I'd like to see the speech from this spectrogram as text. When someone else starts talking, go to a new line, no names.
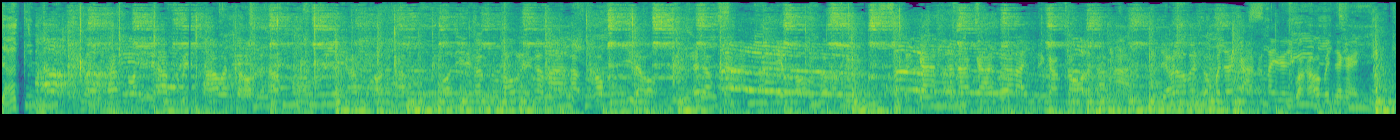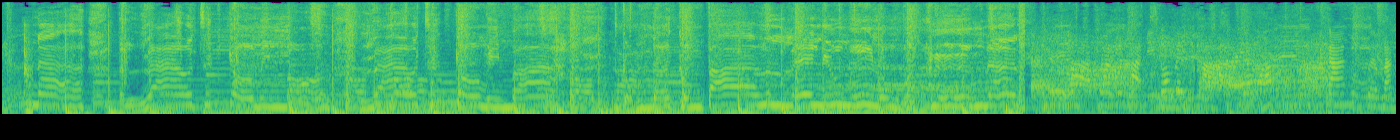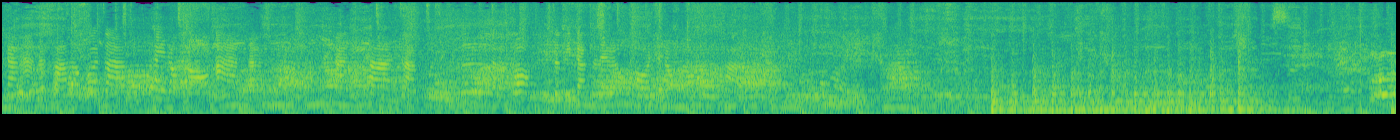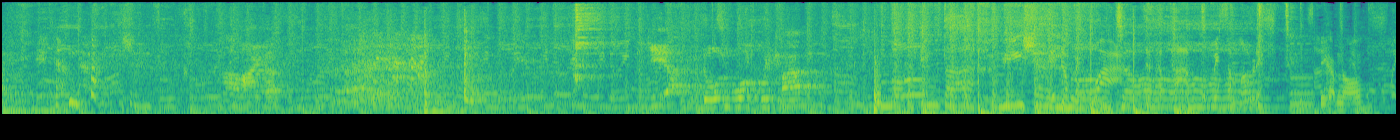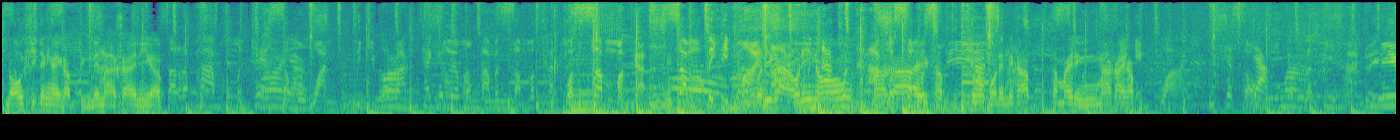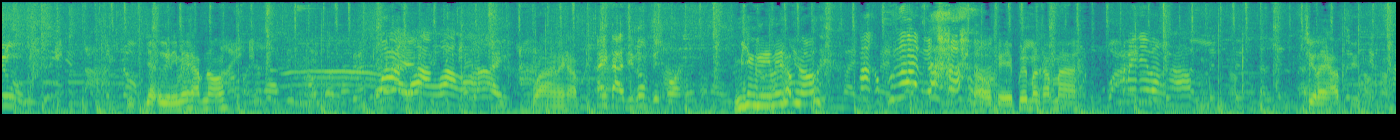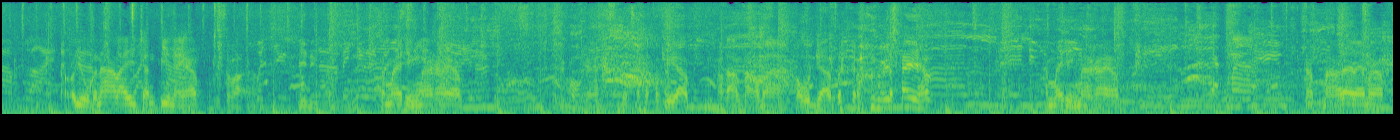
จากกัน
ครับตอนนี้ครับเป็นเช้าวันเสาร์นะครับของกิจกรรมขอนะครับตอนนี้ครับน้องเรียนกันมาครับครอบที่เราได้ทำการเตรียมน้องครับก็คือเป็นการพัฒนาการเพื่ออะไรพฤติกรรมน้องนะครับเดี๋ยวเราไปชมบรรยากาศข้างในกันดีกว่าครับว่าเป็นยังไง
มองตามี
ใช่
มองจอ
ดีครับน้องน้องคิดยังไงครับถึงได้มาค่ายนี้ครับ
ว่าซ้ำมากันซ้ำจะอินหมาย
สวัสดีค่ะวันนี้น้องมาค่ายครับ
ที่
โชว์บอกเลยนะครับทำไมถึงมาค่ายครับ
อยากมา
อย่างอื่นนี้ไหมครับน้อง
ว่างว่างว่าง
ว่างนะครับให้ตาสีร่มสีคอ มีอย่างอื่นไหมครับน้อง
มากับเพื่อนค่ะ
โอเค เพื่อนบังคับมา
ไม่ได้บังคับ
ชื่ออะไรครับ ชื่อทอมครับอยู่คณะอะไรชั้นปีไหนครับ
วิศวะปีหนึ่งครับ
ทำไมถึงมาค่ายครับ
ไม่บอกเลย
โอเคครับตามฝากมาขอบคุณครับ
ไม่ใช่ครับ
ทำไมถึงมาค่ายครับ
อยากมา
ครับมาได้อะไรบ้างครับ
